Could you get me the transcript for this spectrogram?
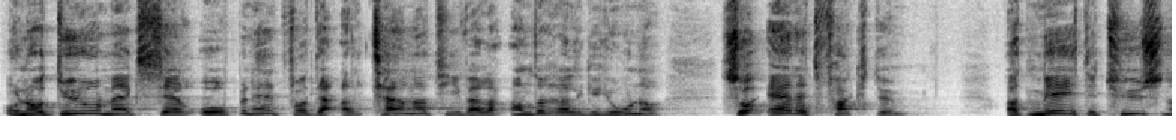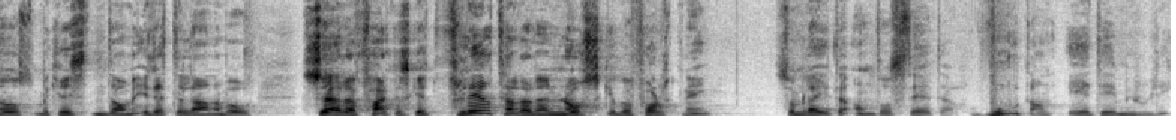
Og Når du og meg ser åpenhet for det alternative eller andre religioner, så er det et faktum at vi etter 1000 år med kristendom i dette landet vårt, så er det faktisk et flertall av den norske befolkning som leter andre steder. Hvordan er det mulig?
